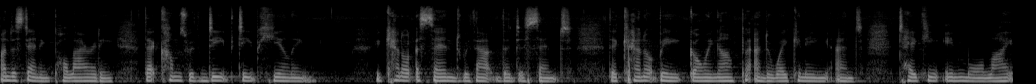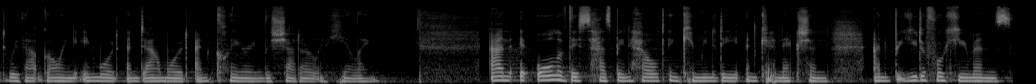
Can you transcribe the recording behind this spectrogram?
understanding polarity that comes with deep, deep healing you cannot ascend without the descent. There cannot be going up and awakening and taking in more light without going inward and downward and clearing the shadow and healing. And it, all of this has been held in community and connection and beautiful humans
